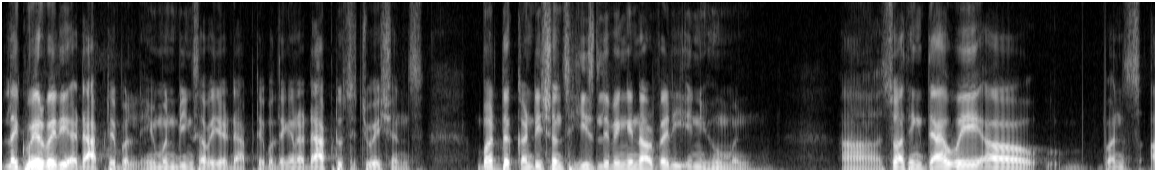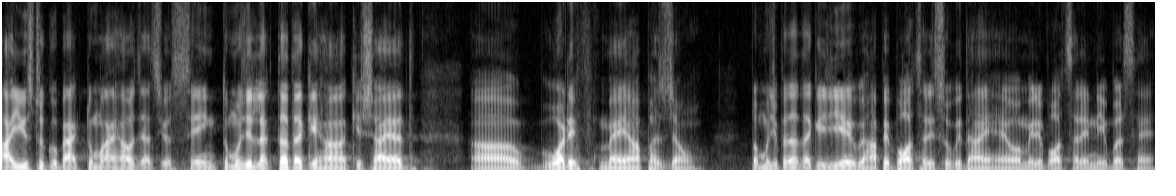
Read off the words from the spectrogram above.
like we're very adaptable. Human beings are very adaptable. They can adapt to situations, but the conditions he's living in are very inhuman. Uh, so I think that way, uh, once I used to go back to my house, as you're saying, तो मुझे लगता था कि हाँ कि शायद uh, what if मैं यहाँ फंस जाऊँ तो मुझे पता था कि ये यहाँ पे बहुत सारी सुविधाएँ हैं और मेरे बहुत सारे नेबर्स हैं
